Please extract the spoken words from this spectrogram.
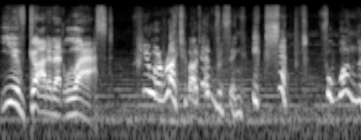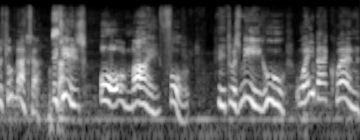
You've got it at last. You were right about everything, except for one little matter. What's It that? is all my fault. It was me who, way back when,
